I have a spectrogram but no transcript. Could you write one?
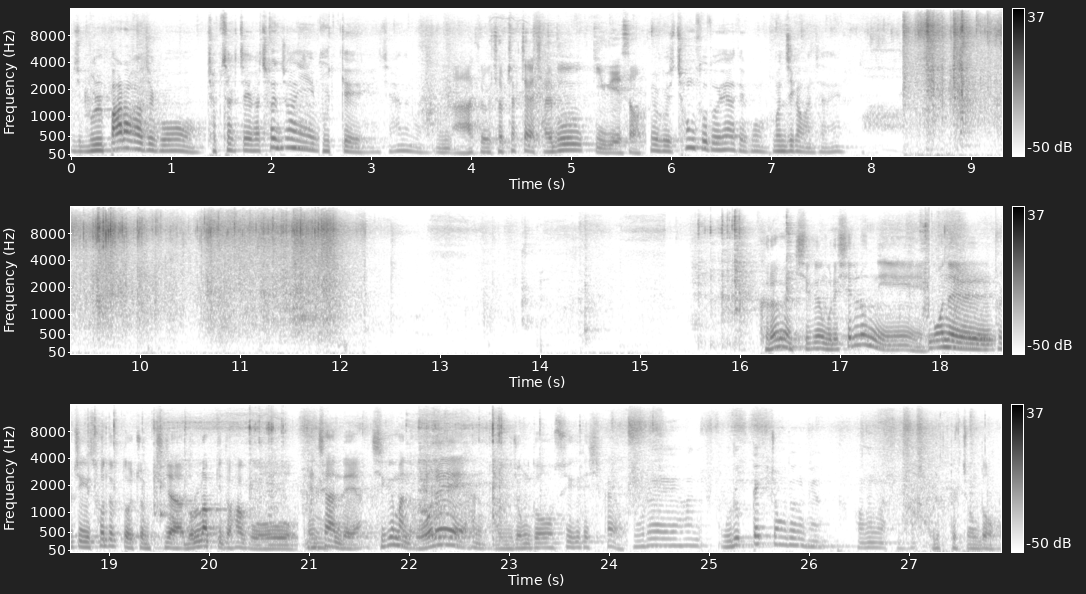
이제 물 빨아가지고 접착제가 천천히 굳게 이제 하는 거예요. 음, 아, 그리고 접착제가 잘 붙기 위해서. 그리고 이제 청소도 해야 되고 먼지가 많잖아요. 그러면 지금 우리 실로님 오늘 솔직히 소득도 좀 진짜 놀랍기도 하고 괜찮은데 지금 한 월에 한 어느 정도 수익이 되실까요? 올해 한 5, 600 정도는 그냥 버는 것 같은데. 600 정도.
